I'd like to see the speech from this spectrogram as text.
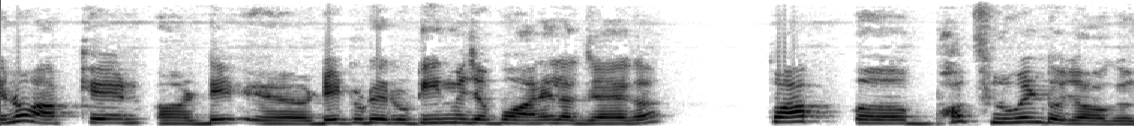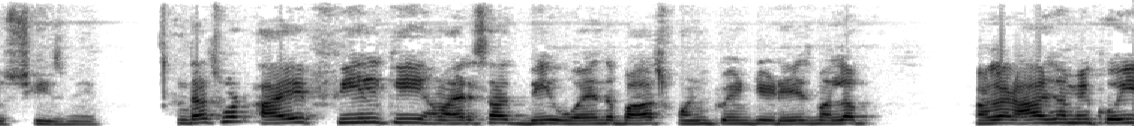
यू you नो know, आपके डे टू डे रूटीन में जब वो आने लग जाएगा तो आप बहुत फ्लुएंट हो जाओगे उस चीज़ में। दैट्स व्हाट आई फील कि हमारे साथ भी हुआ है in the past one twenty days मतलब अगर आज हमें कोई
